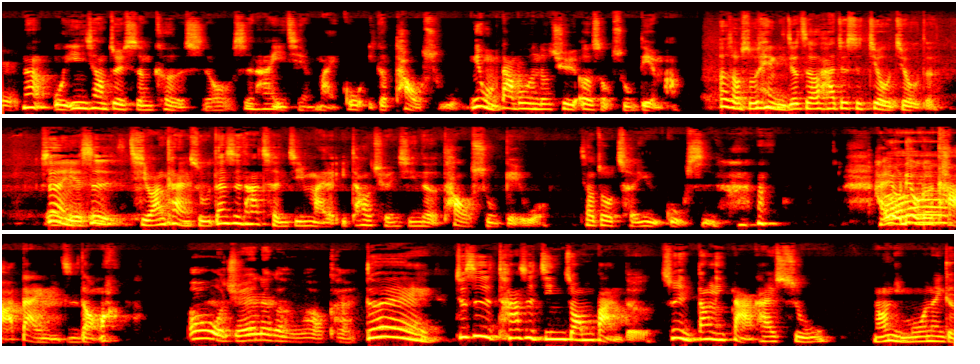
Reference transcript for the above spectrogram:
嗯，那我印象最深刻的时候是他以前买过一个套书，因为我们大部分都去二手书店嘛，二手书店你就知道它就是旧旧的。虽然也是喜欢看书，但是他曾经买了一套全新的套书给我，叫做《成语故事》，还有六个卡带，你知道吗？哦，我觉得那个很好看。对，就是它是精装版的，所以当你打开书，然后你摸那个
